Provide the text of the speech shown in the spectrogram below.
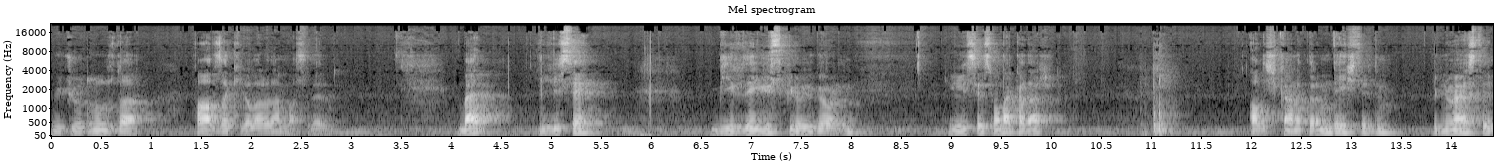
Vücudumuzda fazla kilolardan bahsedelim. Ben lise 1'de 100 kiloyu gördüm. Lise sona kadar alışkanlıklarımı değiştirdim. Üniversite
